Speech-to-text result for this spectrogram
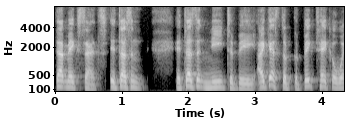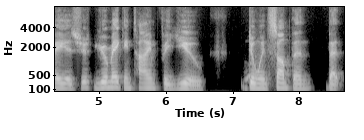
That makes sense. It doesn't it doesn't need to be i guess the, the big takeaway is you're, you're making time for you doing something that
